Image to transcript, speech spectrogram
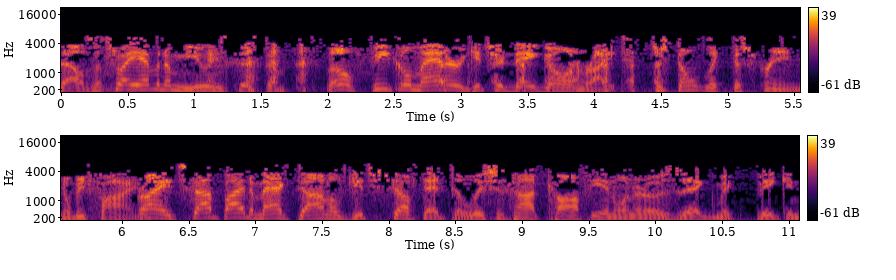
cells. That's why you have an immune system. Little fecal matter, get your day going right. Just don't lick the screen. You'll be fine. Right, stop by to McDonald's, get yourself that delicious hot coffee and one of those egg McBacon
